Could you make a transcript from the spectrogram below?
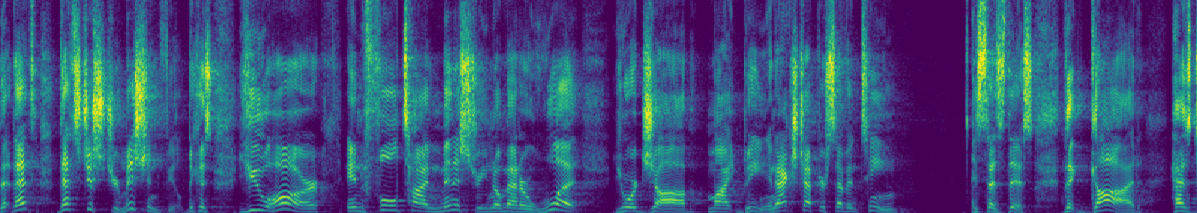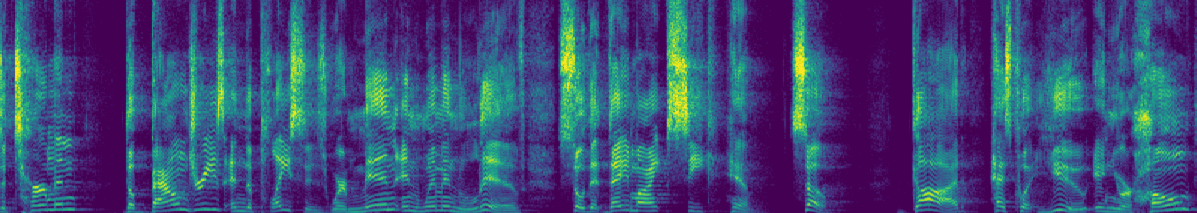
That, that's, that's just your mission field because you are in full time ministry no matter what your job might be. In Acts chapter 17, it says this that God has determined the boundaries and the places where men and women live so that they might seek Him. So, God has put you in your home,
